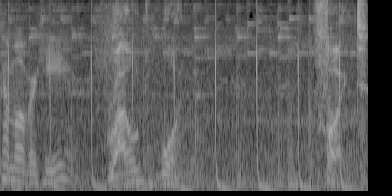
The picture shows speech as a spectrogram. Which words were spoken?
Come over here. Round one. Fight.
